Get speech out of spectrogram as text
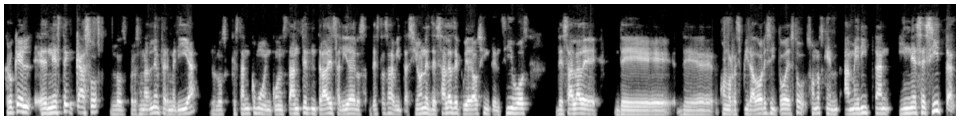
creo que en este caso, los personal de enfermería, los que están como en constante entrada y salida de, los, de estas habitaciones, de salas de cuidados intensivos, de sala de, de, de, con los respiradores y todo esto, son los que ameritan y necesitan,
